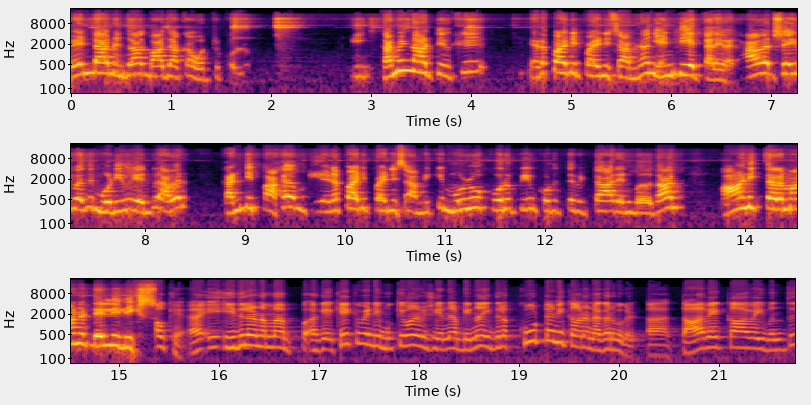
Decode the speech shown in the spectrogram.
வேண்டாம் என்றால் பாஜக ஒற்றுக்கொள்ளும். தமிழ்நாட்டிற்கு எடப்பாடி பழனிசாமி தான் என்டிஏ தலைவர். அவர் செய்வது முடிவு என்று அவர் கண்டிப்பாக எடப்பாடி பழனிசாமிக்கு முழு பொறுப்பையும் கொடுத்து விட்டார் என்பதுதான் ஆணித்தரமான டெல்லி லீக்ஸ் ஓகே இதுல நம்ம கே- கேட்க வேண்டிய முக்கியமான விஷயம் என்ன அப்படின்னா இதுல கூட்டணிக்கான நகர்வுகள் தாவேக்காவை வந்து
